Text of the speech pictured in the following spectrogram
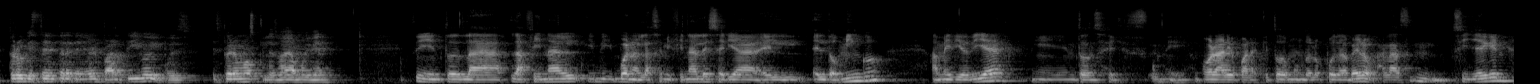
espero que esté entretenido el partido y pues esperemos que les vaya muy bien. Sí, entonces la, la final, bueno, las semifinales sería el, el domingo a mediodía, y entonces horario para que todo el mundo lo pueda ver, ojalá mm, si lleguen.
